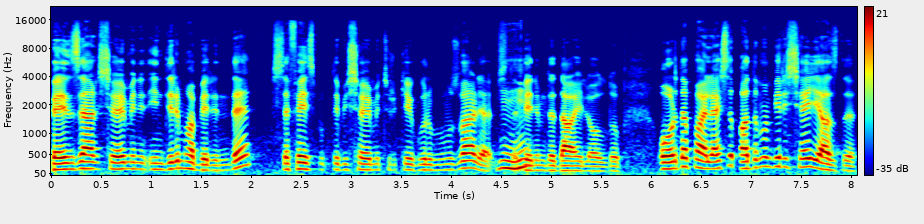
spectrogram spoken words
benzer Xiaomi'nin indirim haberinde işte Facebook'ta bir Xiaomi Türkiye grubumuz var ya işte Hı hı. benim de dahil olduğum. Orada paylaştım. Adamın biri şey yazdı.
